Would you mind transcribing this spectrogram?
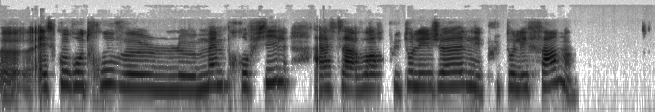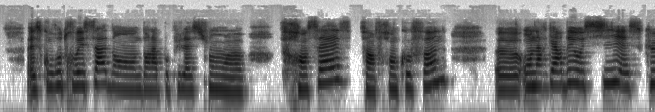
Euh, est-ce qu'on retrouve euh, le même profil, à savoir plutôt les jeunes et plutôt les femmes? Est-ce qu'on retrouvait ça dans, dans la population française, enfin francophone? On a regardé aussi, est-ce qu'il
